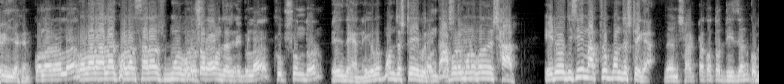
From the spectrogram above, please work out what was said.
এই দেখেন কলার আলা কলার আলা কলার সারা সব পঞ্চাশ। এগুলা খুব সুন্দর। এই দেখেন এগুলো পঞ্চাশ টাকা করে। তারপরে মনে করেন ষাট এটাও দিছি মাত্র পঞ্চাশ টাকা। দেন শার্টটা কত ডিজাইন কত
